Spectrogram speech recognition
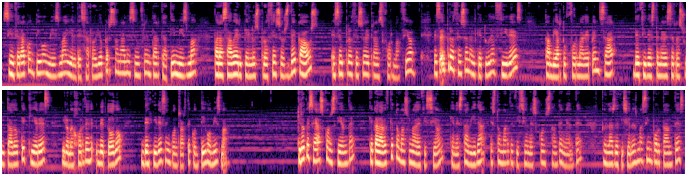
sincera contigo misma y el desarrollo personal es enfrentarte a ti misma para saber que en los procesos de caos es el proceso de transformación, es el proceso en el que tú decides cambiar tu forma de pensar, decides tener ese resultado que quieres y lo mejor de, todo, decides encontrarte contigo misma. Quiero que seas consciente que cada vez que tomas una decisión, que en esta vida es tomar decisiones constantemente, pero las decisiones más importantes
